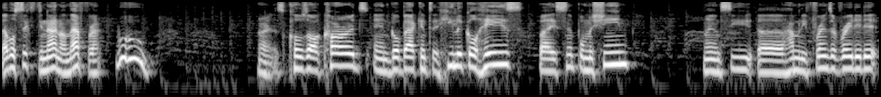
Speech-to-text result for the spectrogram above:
Level 69 on that front. Woohoo! All right, let's close all cards and go back into Helical Haze by Simple Machine and see uh, how many friends have rated it.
